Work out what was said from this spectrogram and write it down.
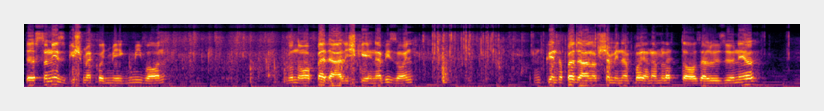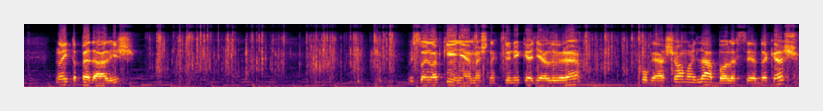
De ezt nézzük is meg, hogy még mi van. Gondolom a pedál is kéne bizony. Egyébként a pedálnak semmi nem baja nem lett az előzőnél. Na itt a pedál is. Viszonylag kényelmesnek tűnik egyelőre. Fogása, majd lábbal lesz érdekes.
